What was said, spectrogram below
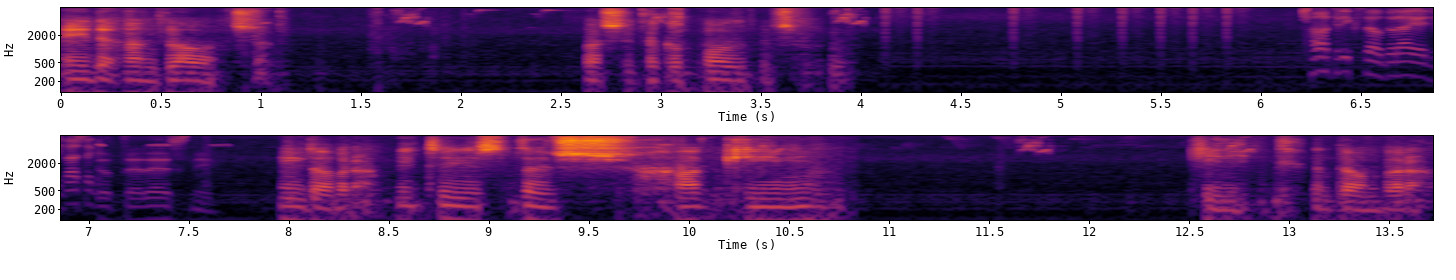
Idę handlować. Trzeba się tego pozbyć. Dobra, i ty jesteś Hakim Kilik. Dobra.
